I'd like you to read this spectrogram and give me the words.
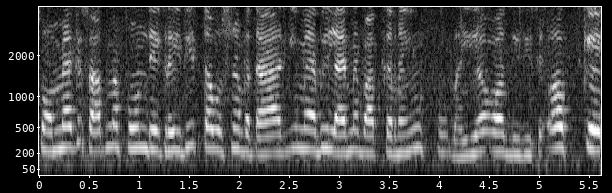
सौम्या के साथ मैं फ़ोन देख रही थी, तब उसने बताया कि मैं अभी लाइव में बात कर रही हूँ भैया और दीदी से। ओके।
